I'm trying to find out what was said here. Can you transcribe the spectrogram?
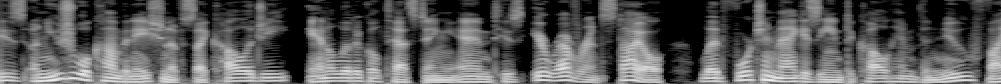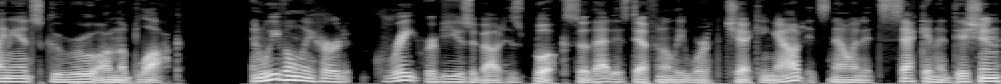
His unusual combination of psychology, analytical testing, and his irreverent style led Fortune magazine to call him the new finance guru on the block. And we've only heard great reviews about his book, so that is definitely worth checking out. It's now in its second edition,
